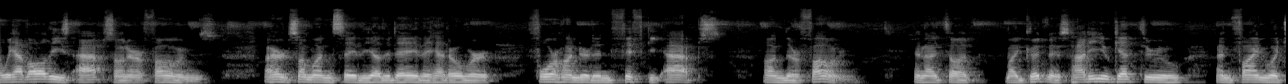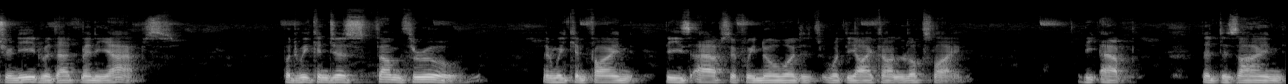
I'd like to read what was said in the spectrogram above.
we have all these apps on our phones. I heard someone say the other day they had over 450 apps on their phone. And I thought, my goodness, how do you get through and find what you need with that many apps? But we can just thumb through and we can find these apps if we know what, it, what the icon looks like. The app, the designed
